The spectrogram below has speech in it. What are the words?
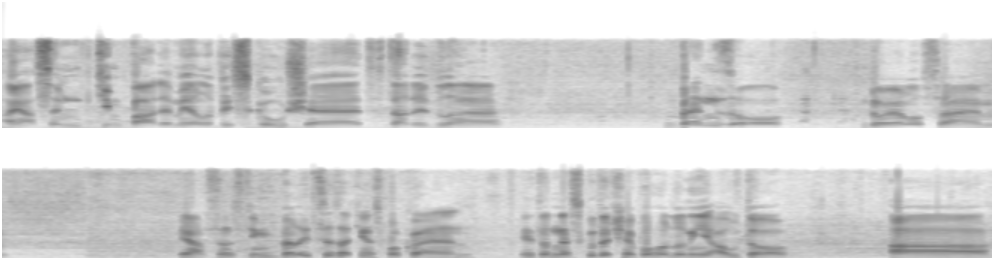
A já jsem tím pádem měl vyzkoušet tadyhle benzo, dojelo jsem. Já jsem s tím velice zatím spokojen. Je to neskutečně pohodlný auto a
